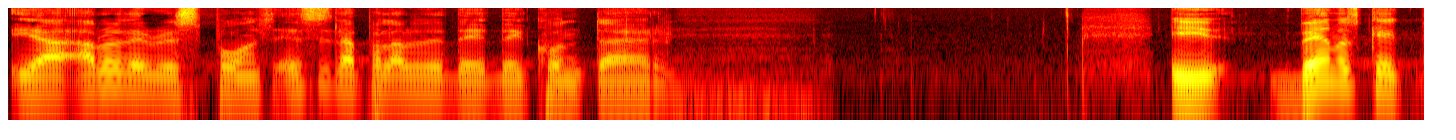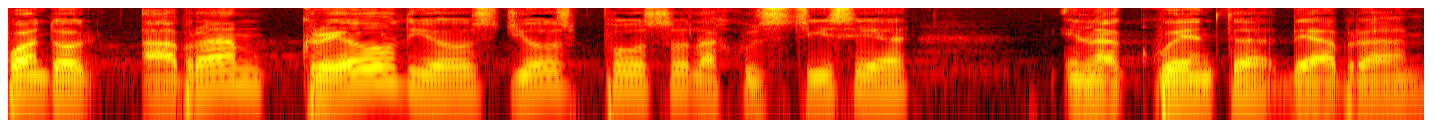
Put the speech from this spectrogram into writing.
y ha- hablo de response, esa es la palabra de, de contar. Y vemos que cuando Abraham creó Dios, Dios puso la justicia en la cuenta de Abraham.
